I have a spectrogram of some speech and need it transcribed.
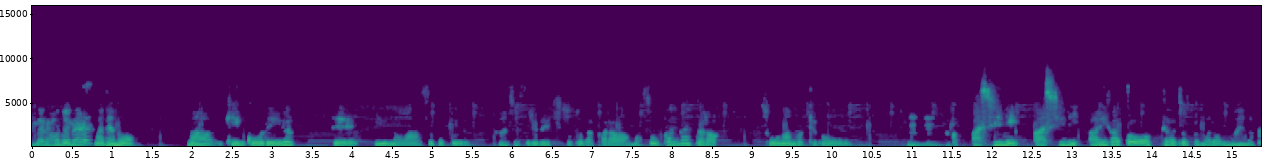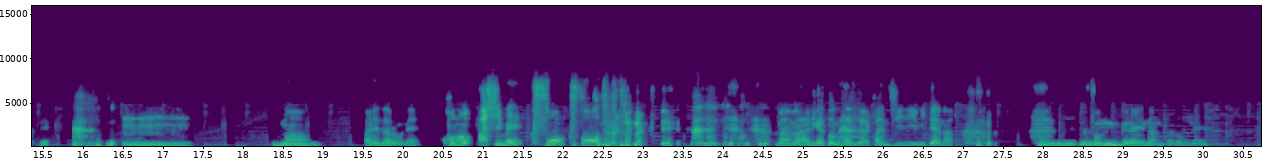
なるほどね。まあでも、まあ、健康でいるっていうのはすごく感謝するべきことだから、まあそう考えたらそうなんだけど、うんうん。なんか足に、足にありがとうってはちょっとまだ思えなくて。うーん。まあうんあれだろうね。この足目、クソクソとかじゃなくて、まあまあ、ありがとうな、みたいな感じみたいな、うんうんうんうんそんぐらいなんだろうね。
